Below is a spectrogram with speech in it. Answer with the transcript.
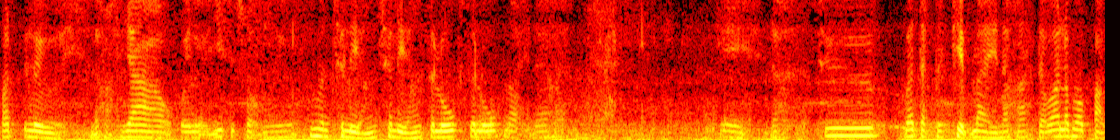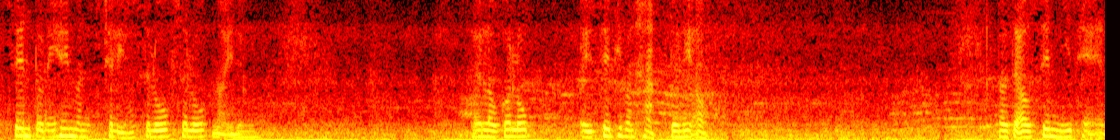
วัดไปเลยนะคะ ยาวไปเลย 22 นิ้วให้มันเฉลียงเฉลียงสโลปสโลปหน่อยนะคะ โอเคนะคะ ชื่อวัดจากตะเข็บไหลนะคะ แต่ว่าเรามาปรับเส้นตัวนี้ให้มันเฉลียงสโลปสโลปหน่อยหนึ่งแล้วเราก็ลบไอ้เส้นที่มันหักตัวนี้ออก เราจะเอาเส้นนี้แทน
